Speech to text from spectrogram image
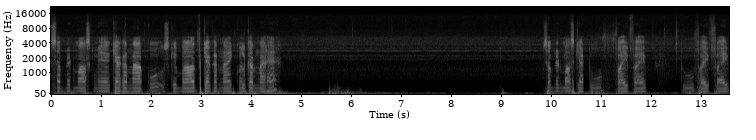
subnet mask में क्या करना है आपको? उसके बाद क्या करना है? इक्वल करना है। सबनेट मास्क क्या two five five two five five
